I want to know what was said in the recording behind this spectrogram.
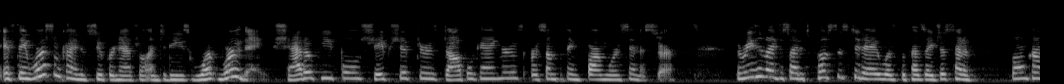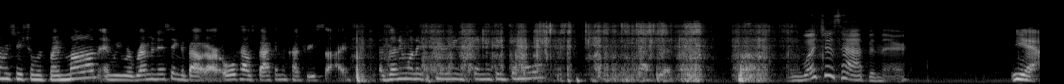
If they were some kind of supernatural entities, what were they? Shadow people, shapeshifters, doppelgangers, or something far more sinister? The reason I decided to post this today was because I just had a phone conversation with my mom and we were reminiscing about our old house back in the countryside. Has anyone experienced anything similar? That's it. What just happened there? Yeah,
